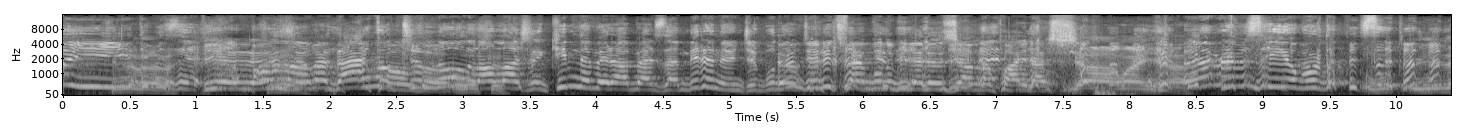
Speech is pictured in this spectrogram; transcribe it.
Ay yedi beraber? bizi. Televizyona dert Umut'cum ne oldu. olur Umut'cum. Allah aşkına kimle berabersen bir an önce bunu... Önce lütfen bunu Bilal Özcan'la paylaş. ya aman ya. Ömrümüzü yiyor burada. Umut ünlüler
